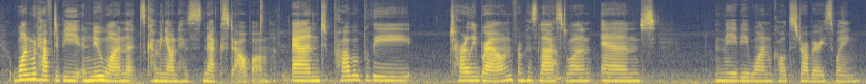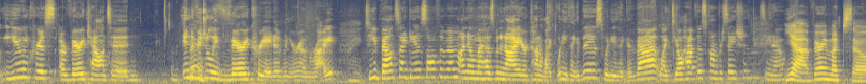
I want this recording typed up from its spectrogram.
one would have to be a new one that's coming out on his next album, and probably Charlie Brown from his last one, and maybe one called Strawberry Swing. you and Chris are very talented, individually very creative in your own right. Right. Do you bounce ideas off of him? I know my husband and I are kind of like, what do you think of this? What do you think of that? Like, do y'all have those conversations? You know? Yeah, very much so.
